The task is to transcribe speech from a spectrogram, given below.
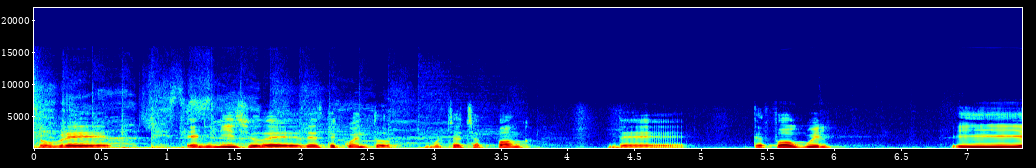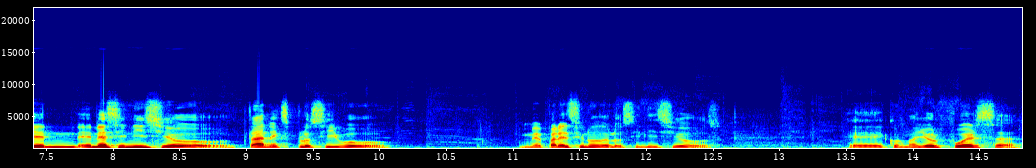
sobre el inicio de, este cuento, Muchacha Punk, de, de Fogwill. Y en, ese inicio tan explosivo, me parece uno de los inicios eh, con mayor fuerza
